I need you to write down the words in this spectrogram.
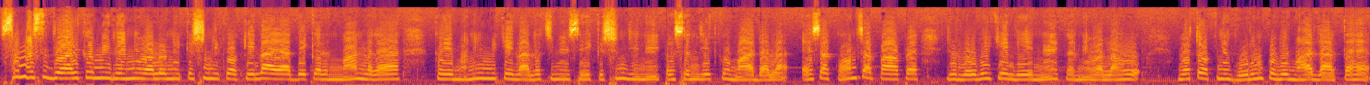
समस्त द्वारिका में रहने वालों ने कृष्ण जी को अकेला आया देकर अनुमान लगाया कई मणि के लालच में श्री कृष्ण जी ने प्रसन्नजीत को मार डाला। ऐसा कौन सा पाप है जो लोभी के लिए न करने वाला हो? वह तो अपने गुरुओं को भी मार डालता है।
